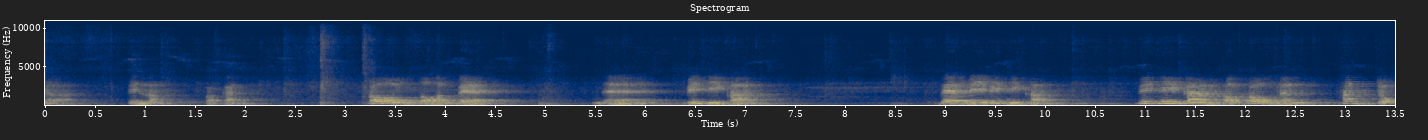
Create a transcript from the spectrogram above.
ญาเป็นหลักประกัน พระองค์สอนแบบเอ่อวิธีการ แบบมีวิธีการ วิธีการของพระองค์นั้นท่านยก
